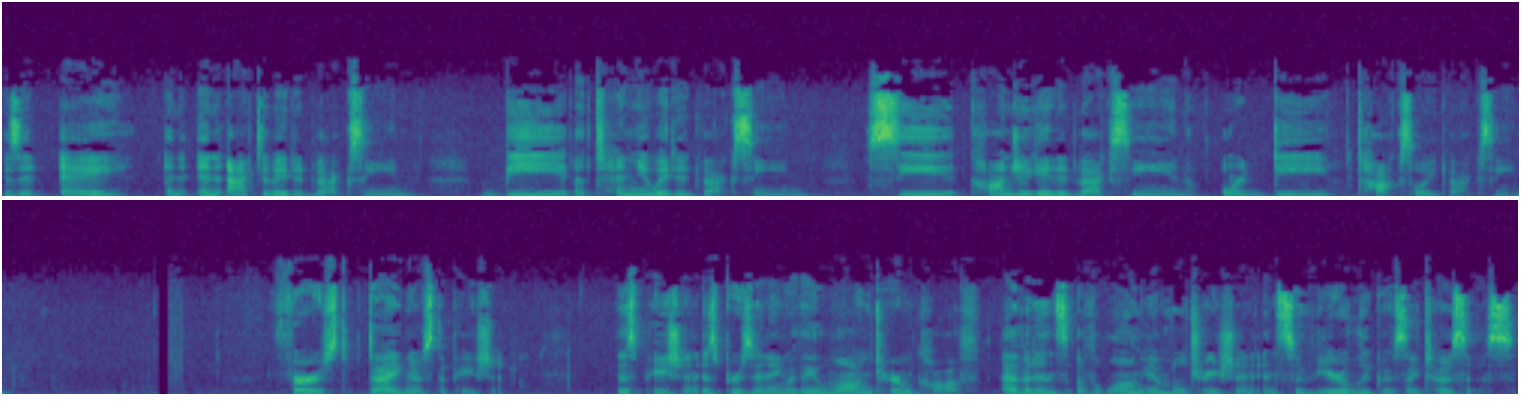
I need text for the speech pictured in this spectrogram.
Is it A, an inactivated vaccine, B, attenuated vaccine, C, conjugated vaccine, or D, toxoid vaccine? First, diagnose the patient. This patient is presenting with a long term cough, evidence of lung infiltration and severe leukocytosis.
